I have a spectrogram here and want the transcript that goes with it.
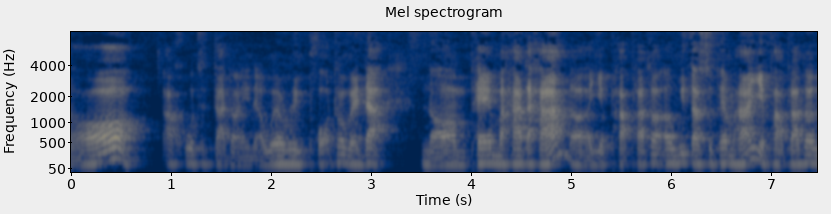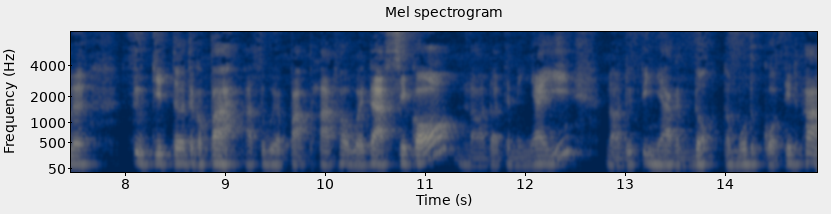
လောအခုတတတော်နေတာ well report တော့ပဲဒါနော်ဖဲမဟာတဟာနော်ယဖဖလာတော့အဝိတစုဖဲမဟာယဖဖလာတော့လေသူကိတတကပါအသူဝပဖလာတော့ဝေဒါစီကောနော်တော့တနိညာဤနော်ဒုတိညာကတော့တမှုတကိုတိတဖာ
